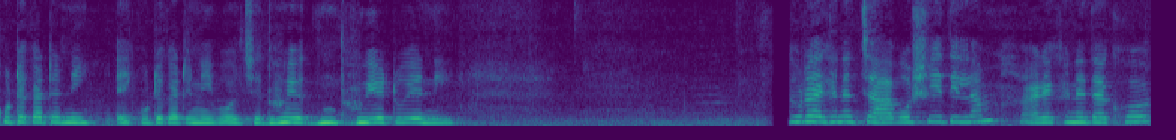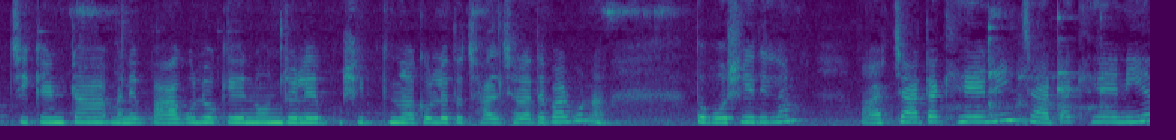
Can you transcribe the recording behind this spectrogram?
কুটে কাটে নিই এই কুটে কাটে নিই বলছে, ধুয়ে ধুয়ে টুয়ে নিই ধরো এখানে চা বসিয়ে দিলাম। আর এখানে দেখো, চিকেনটা মানে পাগুলোকে নুন জলে সিদ্ধ না করলে তো ছাল ছাড়াতে পারব না, তো বসিয়ে দিলাম। আর চাটা খেয়ে নিই চাটা খেয়ে নিয়ে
